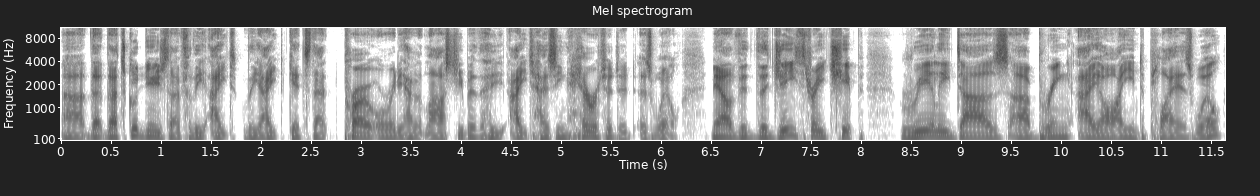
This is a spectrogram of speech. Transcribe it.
Uh, that that's good news though for the eight. The eight gets that Pro already had it last year, but the eight has inherited it as well. Now the the G3 chip really does uh, bring AI into play as well.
